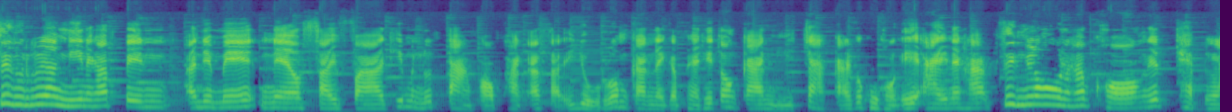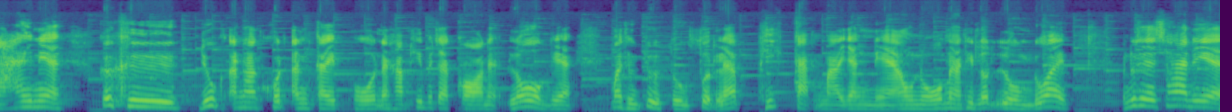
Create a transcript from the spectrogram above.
ซึ่งเรื่องนี้นะครับเป็นอนิเมะแนวไซไฟที่มนุษย์ต่างเผ่าพันธุ์อาศัยอยู่ร่วมกันในกำแพงที่ต้องการหนีจากการควบคุมของ AI นะครับซึ่งโลกนะครับของ Red Tab Line เนี่ยก็คือยุคอนาคตอันไกลโพ้นนะครับที่ประชากรเนี่ยโลกเนี่ยมาถึงจุดสูงสุดและพลิกกลับมายังแนวโน้มนะที่ลดลงด้วย มนุษยชาติเนี่ย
